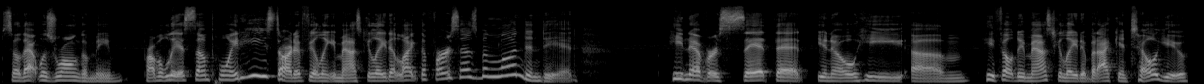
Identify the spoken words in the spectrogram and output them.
so that was wrong of me probably at some point he started feeling emasculated like the first husband london did he never said that you know he um he felt emasculated but i can tell you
